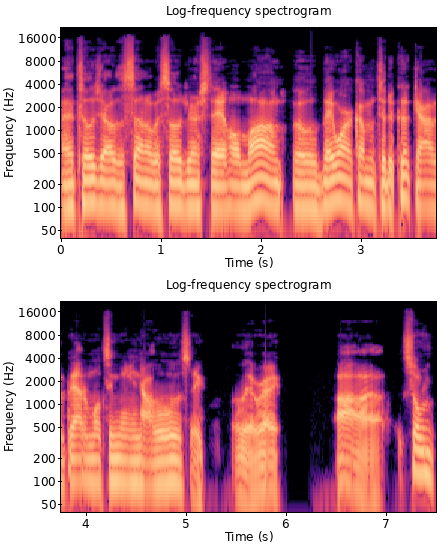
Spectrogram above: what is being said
I told you I was the son of a soldier and stay at home mom. So they weren't coming to the cookout if they had a multi-million dollar real estate portfolio, right? Uh, so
